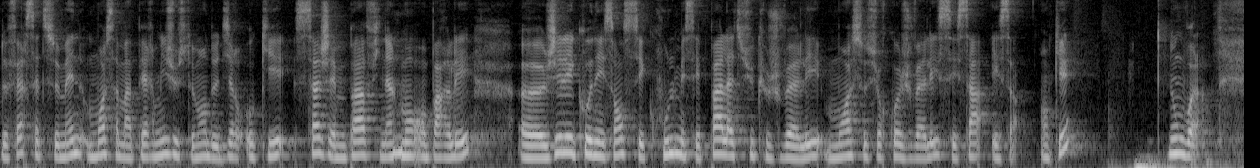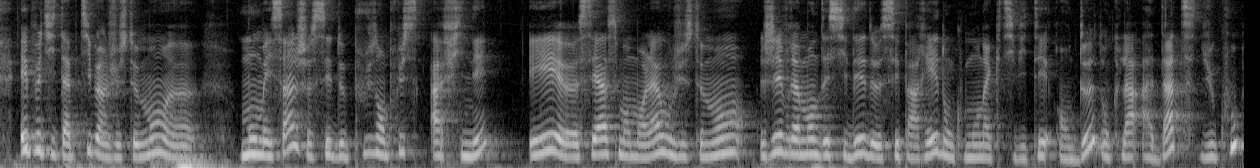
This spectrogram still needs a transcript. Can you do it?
de faire cette semaine, moi ça m'a permis justement de dire ok, ça j'aime pas finalement en parler. Euh, j'ai les connaissances, c'est cool, mais c'est pas là-dessus que je veux aller. Moi, ce sur quoi je veux aller, c'est ça et ça. Ok? Donc voilà. Et petit à petit, ben justement, euh, mon message s'est de plus en plus affiné et euh, c'est à ce moment-là où justement j'ai vraiment décidé de séparer donc mon activité en deux. Donc là à date du coup,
